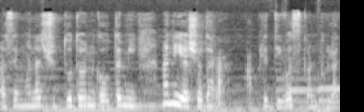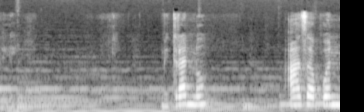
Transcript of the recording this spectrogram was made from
असे म्हणत शुद्धोधन गौतमी आणि यशोधरा आपले दिवस कंठू लागले. मित्रांनो आज आपण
